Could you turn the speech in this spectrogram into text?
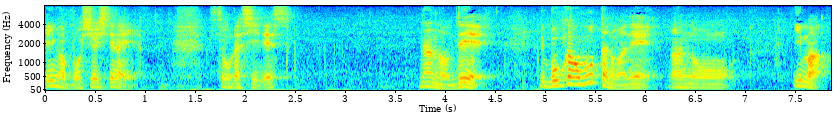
今募集してないんや。そうらしいです。なのでで僕が思ったのはねあの今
